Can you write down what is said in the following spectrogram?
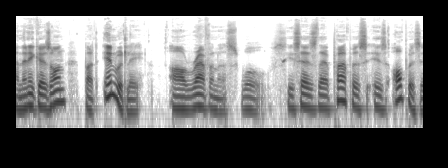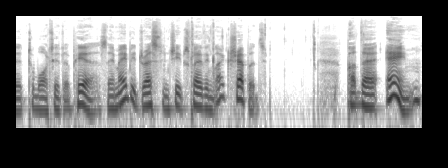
And then he goes on, but inwardly are ravenous wolves. He says their purpose is opposite to what it appears. They may be dressed in sheep's clothing like shepherds, but their aim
